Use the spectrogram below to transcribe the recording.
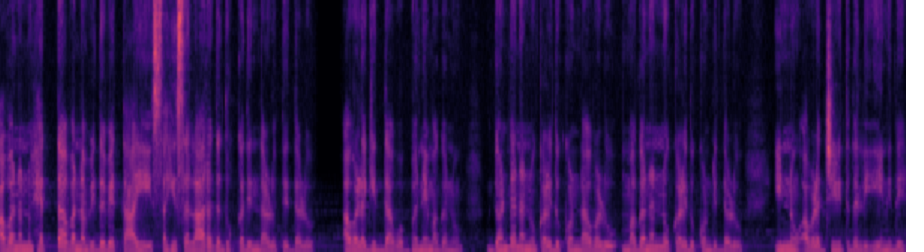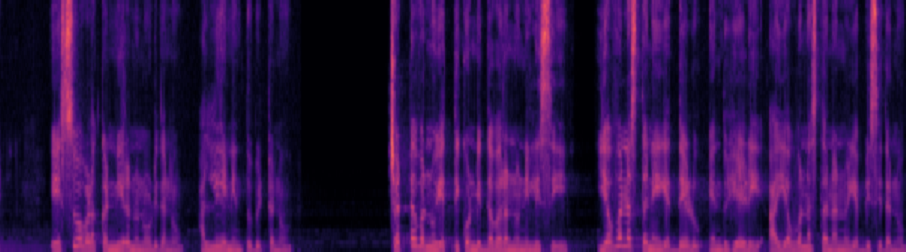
ಅವನನ್ನು ಹೆತ್ತ ಅವನ ವಿಧವೆ ತಾಯಿ ಸಹಿಸಲಾರದ ದುಃಖದಿಂದ ಅಳುತ್ತಿದ್ದಳು. ಅವಳಗಿದ್ದ ಒಬ್ಬನೇ ಮಗನು. ಗಂಡನನ್ನು ಕಳೆದುಕೊಂಡ ಅವಳು ಮಗನನ್ನು ಕಳೆದುಕೊಂಡಿದ್ದಳು. ಇನ್ನು ಅವಳ ಜೀವಿತದಲ್ಲಿ ಏನಿದೆ? ಏಸು ಅವಳ ಕಣ್ಣೀರನ್ನು ನೋಡಿದನು. ಅಲ್ಲಿಯೇ ನಿಂತು ಬಿಟ್ಟನು. ಚಟ್ಟವನ್ನು ಎತ್ತಿಕೊಂಡಿದ್ದವರನ್ನು ನಿಲ್ಲಿಸಿ ಯೌವನಸ್ಥನೇ ಎದ್ದೇಳು ಎಂದು ಹೇಳಿ ಆ ಯೌವನಸ್ಥನನ್ನು ಎಬ್ಬಿಸಿದನು.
